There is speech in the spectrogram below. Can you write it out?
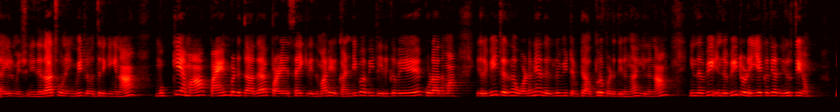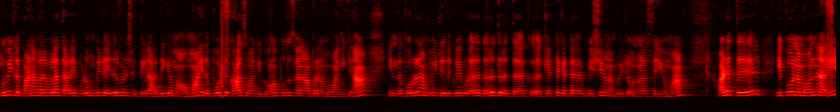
தையல் மிஷின் இது ஏதாச்சும் ஒன்று எங்கள் வீட்டில் வச்சுருக்கீங்கன்னா முக்கியமாக பயன்படுத்தாத பழைய சைக்கிள் இது மாதிரி கண்டிப்பாக வீட்டில் இருக்கவே கூடாதுமா. இதில் வீட்டில் இருந்தால் உடனே அதை வந்து வீட்டை விட்டு அப்புறப்படுத்திடுங்க. இல்லைன்னா இந்த வீ இந்த வீட்டோட இயக்கத்தை அது நிறுத்திடும். உங்கள் வீட்டில் பண வரவெல்லாம் தடைப்படும் உங்கள் வீட்டில் எதிர்மறை சக்திகள் அதிகமாகுமா? இதை போட்டு காசு வாங்கிக்கோங்க. புதுசு வேணால் அப்புறம் நம்ம வாங்கிக்கலாம். இந்த பொருளை நம்ம வீட்டில் இருக்கவே கூடாது. தருத்திரத்தை கெட்ட கெட்ட விஷயங்கள் நம்ம வீட்டில் ஒன்று செய்யுமா? அடுத்து இப்போது நம்ம வந்து நிறைய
